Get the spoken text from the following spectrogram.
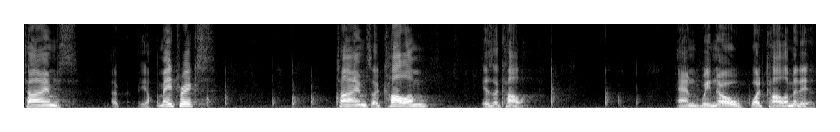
times, uh, yeah, matrix times a column is a column. And we know what column it is.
